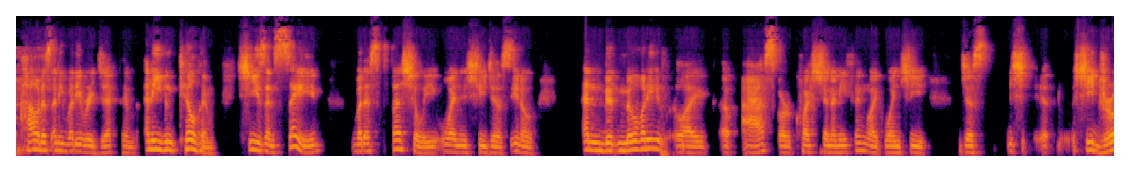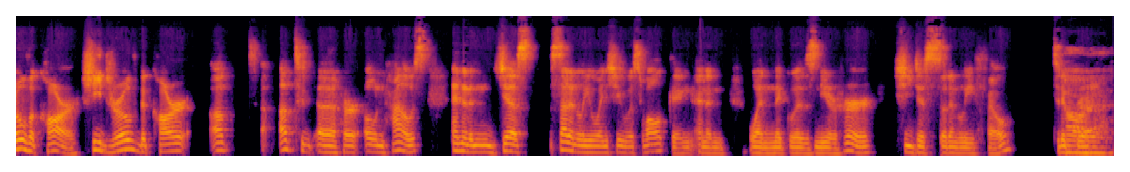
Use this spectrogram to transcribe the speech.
how does anybody reject him and even kill him? She's insane, but especially when she just you know, and did nobody like uh, ask or question anything? Like when she just she, she drove a car, she drove the car up up to uh, her own house, and then just suddenly when she was walking and then when Nick was near her, she just suddenly fell to the Oh ground. yeah.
